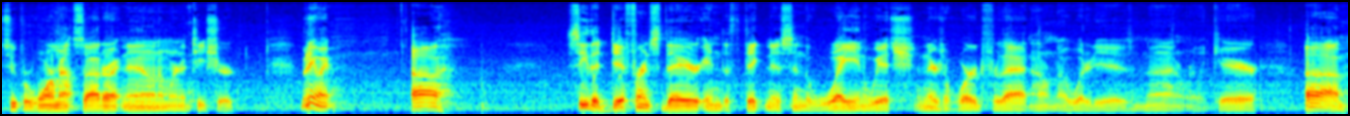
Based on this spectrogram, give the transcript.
super warm outside right now and I'm wearing a t-shirt. But anyway, uh, see the difference there in the thickness and the way in which, and there's a word for that, and I don't know what it is, and I don't really care. Um,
